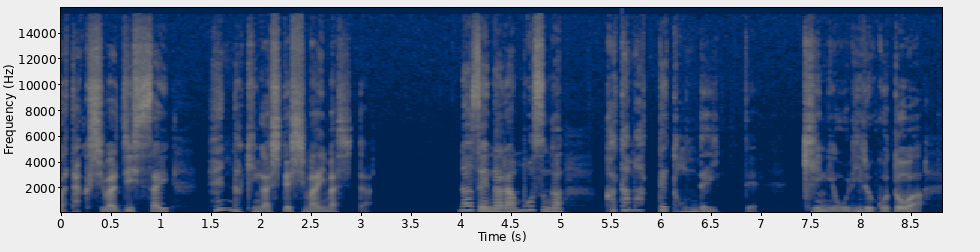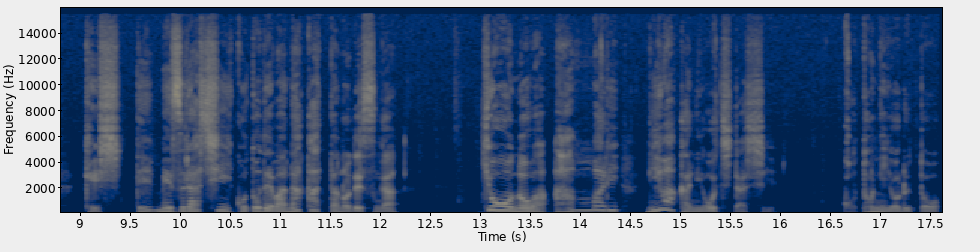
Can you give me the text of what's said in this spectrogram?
私は実際変な気がしてしまいました。なぜならモズが固まって飛んでいって木に降りることは決して珍しいことではなかったのですが今日のはあんまりにわかに落ちたしことによると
